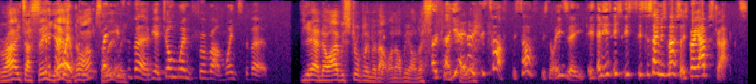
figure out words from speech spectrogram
Right, I see. Yeah, Went- no, went absolutely. is the verb. Yeah, John went for a run. Went's the verb. Yeah, no, I was struggling with that one. I'll be honest. Okay, yeah, no, it's tough. It's tough. It's not easy. It, and it's, it's, it's, it's the same as maths. It's very abstract.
